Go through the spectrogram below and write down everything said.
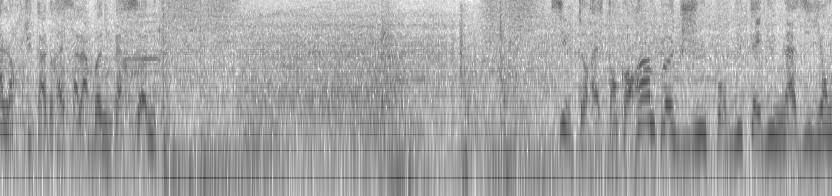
Alors tu t'adresses à la bonne personne. S'il te reste encore un peu de jus pour buter du nasillon,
